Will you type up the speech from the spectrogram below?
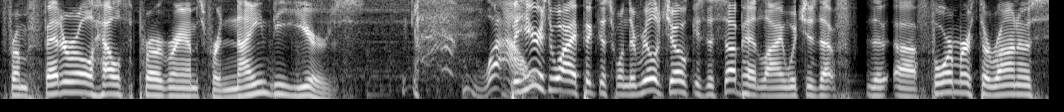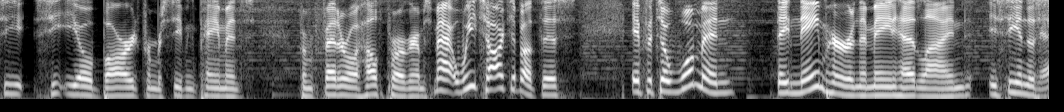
from federal health programs for 90 years. Wow. But here's why I picked this one. The real joke is the subheadline, which is that f- the uh, former Theranos C- CEO barred from receiving payments from federal health programs. Matt, we talked about this. If it's a woman, they name her in the main headline. You see, in the Yeah.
